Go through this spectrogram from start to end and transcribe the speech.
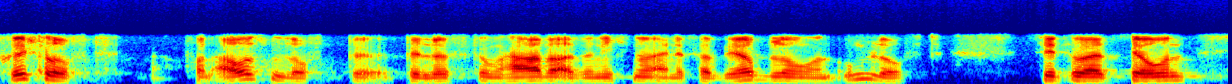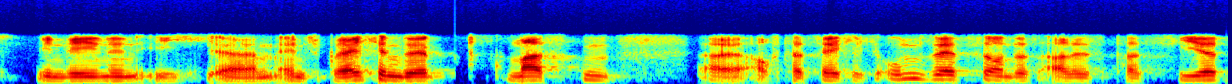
Frischluft von Außenluftbelüftung habe, also nicht nur eine Verwirbelung und Umluftsituation, in denen ich ähm, entsprechende Masken äh, auch tatsächlich umsetze und das alles passiert,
